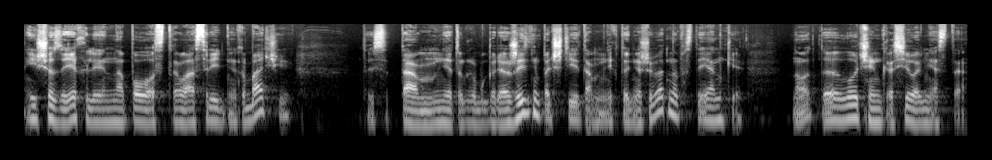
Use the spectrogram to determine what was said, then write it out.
Еще заехали на полуострова Средний Рыбачий. То есть там нет, грубо говоря, жизни почти, там никто не живет на постоянке. Но вот э, очень красивое место.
